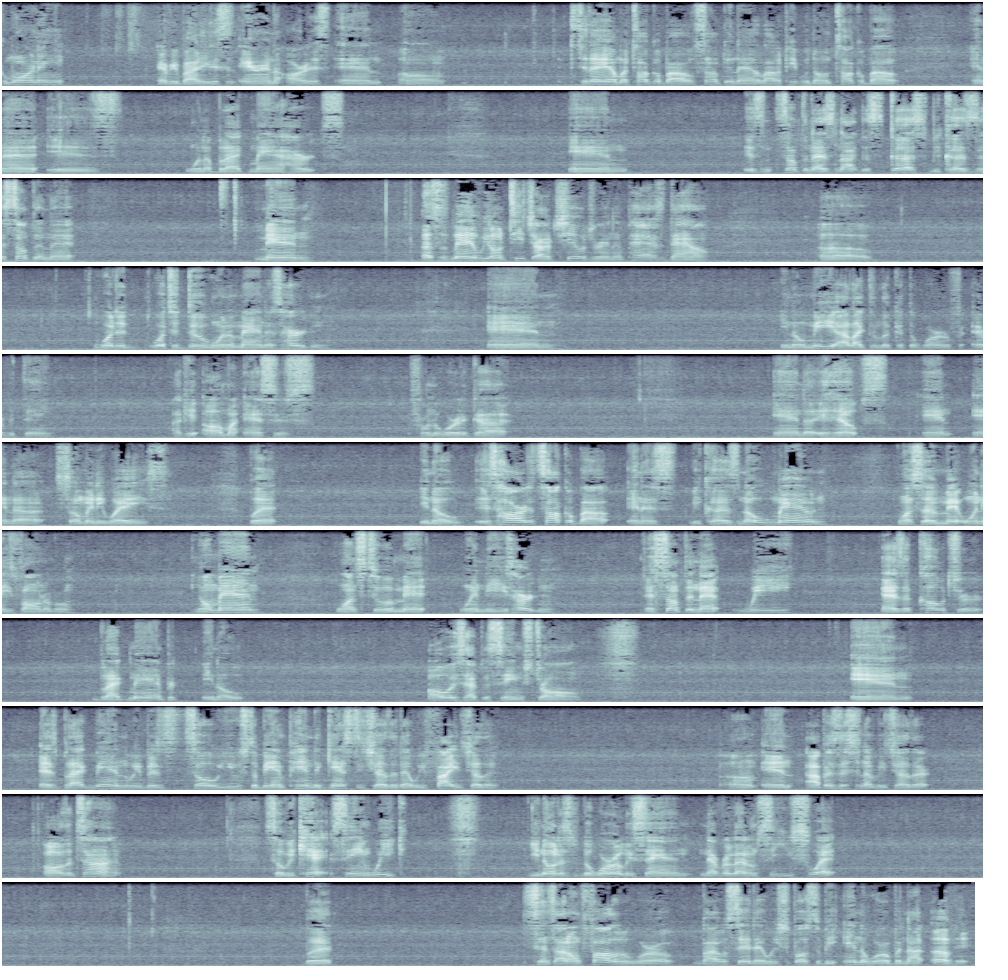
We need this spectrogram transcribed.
Good morning, everybody. This is Aaron, the artist, and um, today I'm gonna talk about something that a lot of people don't talk about, and that is when a black man hurts. And it's something that's not discussed because it's something that men, us as men, we don't teach our children and pass down. Uh, what to what to do when a man is hurting? And you know me i like to look at the word for everything. I get all my answers from the word of god. And uh, it helps in in uh, so many ways. But you know it's hard to talk about and it's because no man wants to admit when he's vulnerable no man wants to admit when he's hurting. It's something that we, as a culture, black men, you know, always have to seem strong. And as black men, we've been so used to being pinned against each other that we fight each other um, in opposition of each other all the time so we can't seem weak. You notice the worldly saying, never let them see you sweat. But since I don't follow the world, Bible said that we're supposed to be in the world but not of it.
